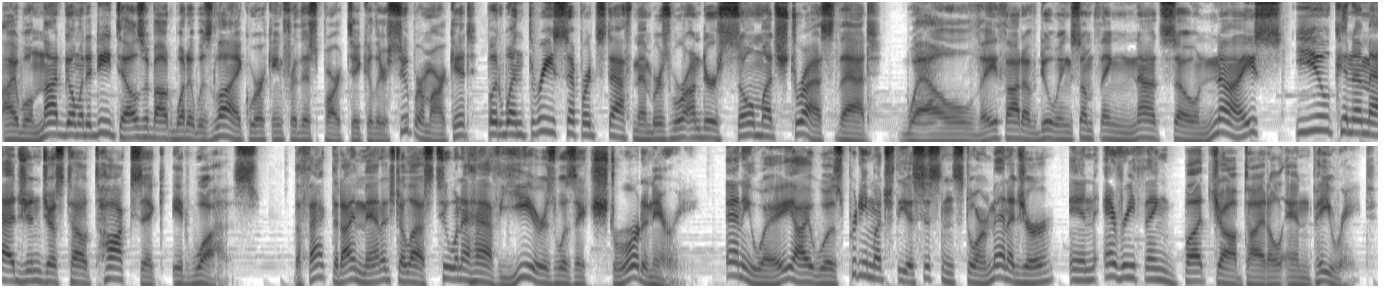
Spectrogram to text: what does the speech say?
I will not go into details about what it was like working for this particular supermarket, but when three separate staff members were under so much stress that, well, they thought of doing something not so nice, you can imagine just how toxic it was. The fact that I managed to last two and a half years was extraordinary. Anyway, I was pretty much the assistant store manager in everything but job title and pay rate.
